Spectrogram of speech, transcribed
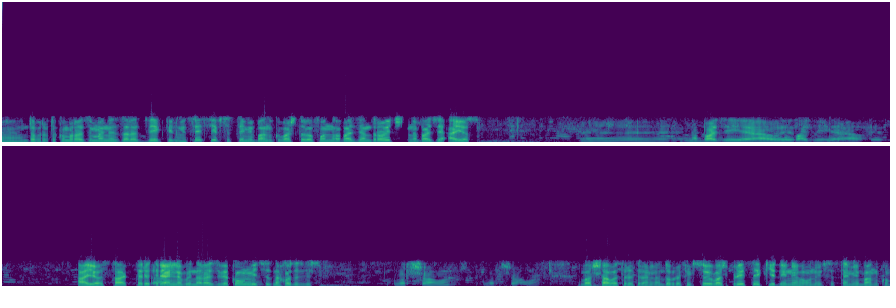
Е, Добре, в такому разі у мене зараз дві активні сесії в системі банку. Ваш телефон на базі Android чи на базі iOS? Е, На базі iOS. IOS, так? Територіально ви наразі в якому місці знаходитесь? Варшава. Варшава. Варшава територіально. Добре, фіксую ваш пристрій як єдиний головний в системі банку.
